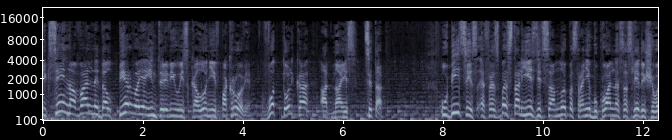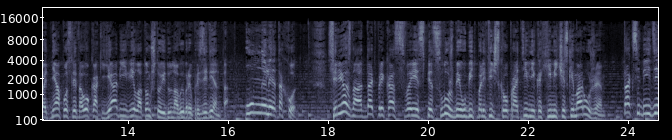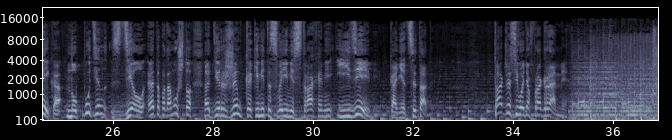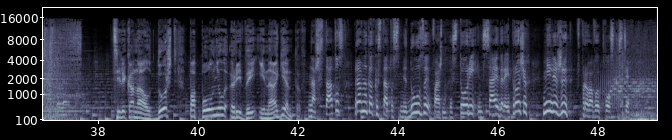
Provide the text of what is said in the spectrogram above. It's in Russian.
Алексей Навальный дал первое интервью из колонии в Покрове. Вот только одна из цитат. Убийцы из ФСБ стали ездить со мной по стране буквально со следующего дня после того, как я объявил о том, что иду на выборы президента. Умный ли это ход? Серьезно отдать приказ своей спецслужбе убить политического противника химическим оружием? Так себе идейка, но Путин сделал это потому, что одержим какими-то своими страхами и идеями. Конец цитаты. Также сегодня в программе. Телеканал «Дождь» пополнил ряды иноагентов. Наш статус, равно как и статус «Медузы», важных историй, инсайдера и прочих, не лежит в правовой плоскости.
